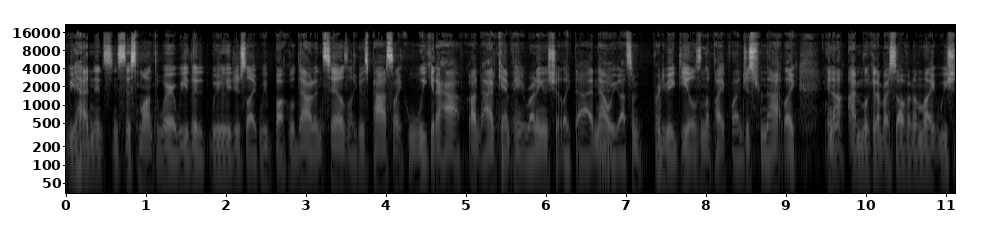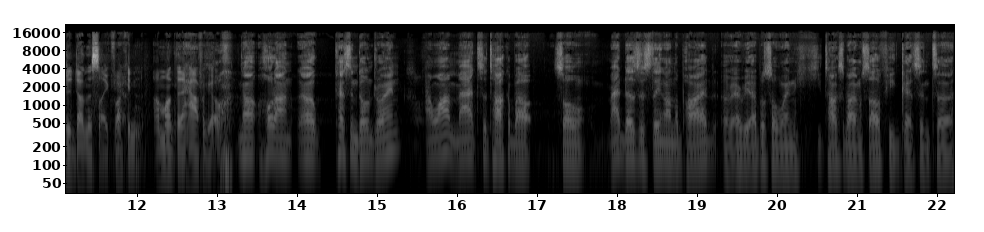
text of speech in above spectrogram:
we had an instance this month where we lit- we really just like we buckled down in sales like this past like week and a half, got an ad campaign running and shit like that. And now we got some pretty big deals in the pipeline just from that. Like, and I, I'm looking at myself and I'm like, we should have done this like fucking a month and a half ago. No, hold on. Uh, Keston, don't join. I want Matt to talk about. So Matt does this thing on the pod of every episode when he talks about himself. He gets into,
